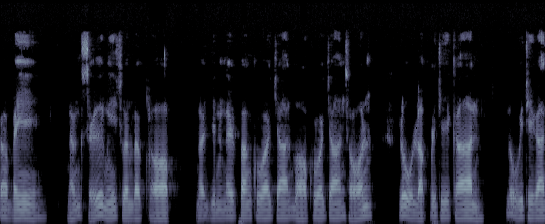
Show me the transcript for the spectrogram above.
ก็มีหนังสือมีส่วนประกอบ ได้ยินได้ฟังครูอาจารย์บอกครูอาจารย์สอนรู้หลักวิธีการรู้วิธีการ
